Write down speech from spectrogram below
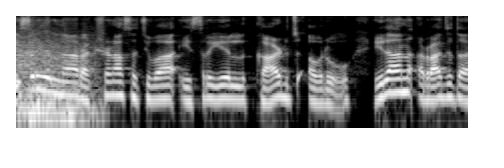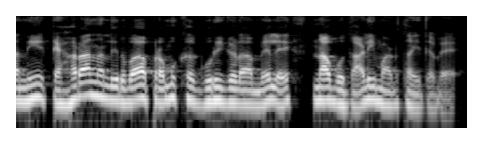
ಇಸ್ರೇಲ್ನ ರಕ್ಷಣಾ ಸಚಿವ ಇಸ್ರೇಲ್ ಕಾರ್ಡ್ಜ್ ಅವರು ಇರಾನ್ ರಾಜಧಾನಿ ಟೆಹರಾನ್ನಲ್ಲಿರುವ ಪ್ರಮುಖ ಗುರಿಗಳ ಮೇಲೆ ನಾವು ದಾಳಿ ಮಾಡ್ತಾ ಇದ್ದೇವೆ.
